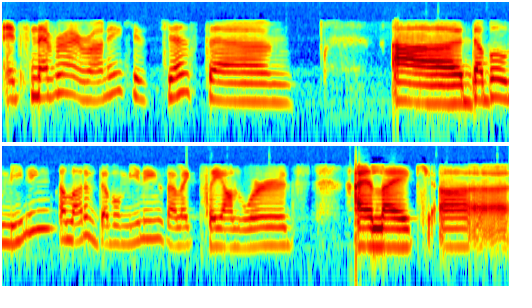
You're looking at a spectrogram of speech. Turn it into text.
It's never ironic. It's just um, uh, double meaning. A lot of double meanings. I like play on words. I like uh,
